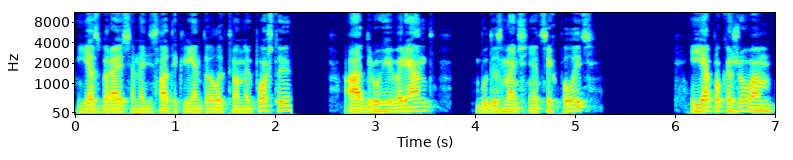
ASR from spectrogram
я збираюся надіслати клієнту електронною поштою, а другий варіант буде зменшення цих полиць. І я покажу вам,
